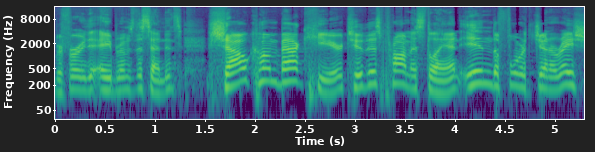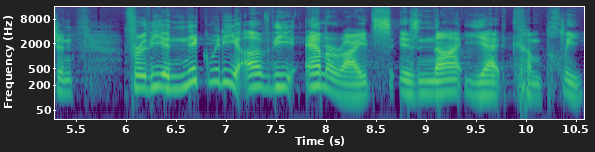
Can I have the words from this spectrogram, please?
referring to Abram's descendants, shall come back here to this promised land in the fourth generation, for the iniquity of the Amorites is not yet complete.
